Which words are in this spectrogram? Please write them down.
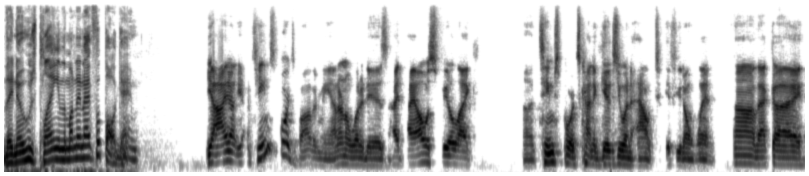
they know who's playing in the Monday Night Football game. Yeah, I don't. Team sports bother me. I don't know what it is. I I always feel like uh, team sports kind of gives you an out if you don't win. Ah, that guy,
